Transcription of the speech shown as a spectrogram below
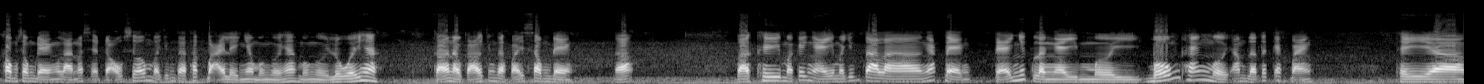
không xong đèn là nó sẽ trổ sớm và chúng ta thất bại liền nha mọi người ha mọi người lưu ý ha. Cỡ nào cỡ chúng ta phải xong đèn đó. Và khi mà cái ngày mà chúng ta là ngắt đèn trễ nhất là ngày 14 tháng 10 âm lịch đó các bạn. Thì à,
